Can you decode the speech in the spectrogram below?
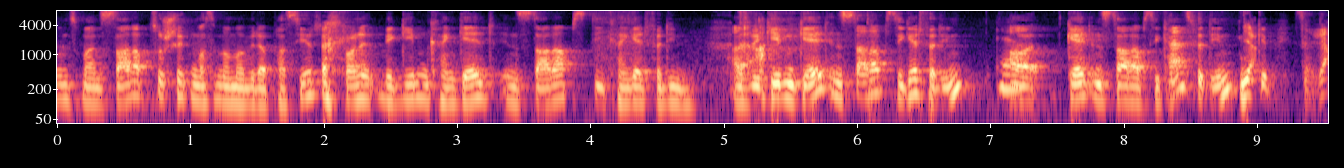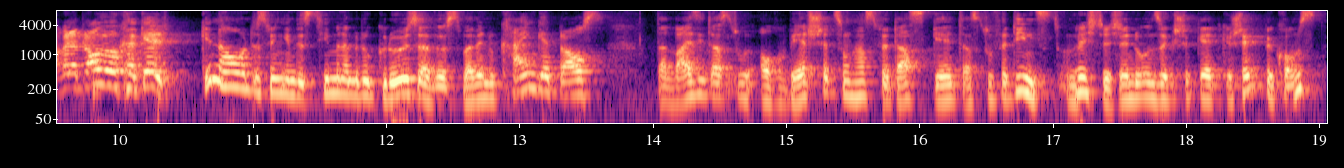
uns mal ein Startup zu schicken, was immer mal wieder passiert. Freunde, wir geben kein Geld in Startups, die kein Geld verdienen. Also wir geben Geld in Startups, die Geld verdienen, ja. aber Geld in Startups, die keins verdienen. Ja, sage, ja aber dann brauchen wir doch kein Geld. Genau, und deswegen investieren wir, damit du größer wirst. Weil wenn du kein Geld brauchst, dann weiß ich, dass du auch Wertschätzung hast für das Geld, das du verdienst. Und Richtig. wenn du unser Geld geschenkt bekommst,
